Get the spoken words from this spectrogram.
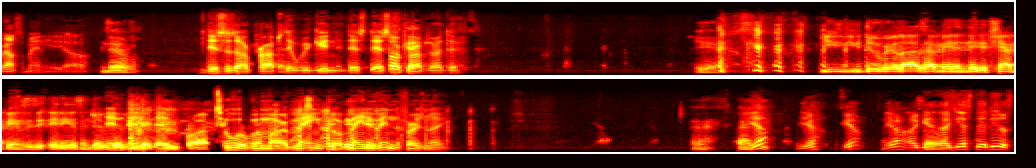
WrestleMania, y'all? Never. This is our props that we're getting. That's that's Okay. our props right there. Yeah. you you do realize how many nigga champions it it is in WWE that they prop. Two of them are main or main event the first night. Thank Yeah, you. yeah, yeah, yeah. I guess So- I guess that is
